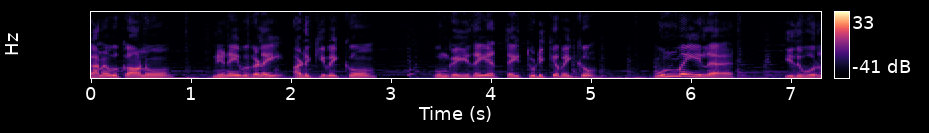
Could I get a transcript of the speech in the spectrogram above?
கனவு காணும் நினைவுகளை அடுக்கி வைக்கும் உங்க இதயத்தை துடிக்க வைக்கும். உண்மையில இது ஒரு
